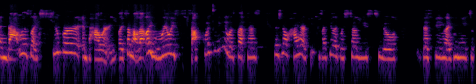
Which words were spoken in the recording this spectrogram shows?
And that was like super empowering. Like somehow that like really stuck with me was that there's there's no hierarchy because I feel like we're so used to this being like we need to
